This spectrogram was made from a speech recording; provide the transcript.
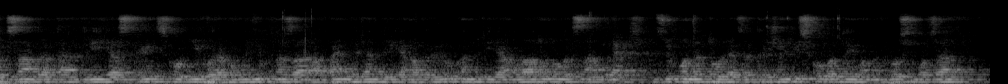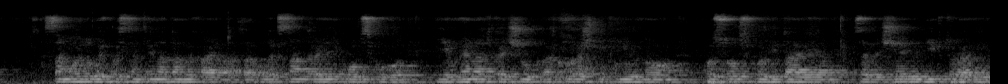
Олександра та Андрія, Скринського Ігоря, Гоменюк Назара, Пендель Андрія, Гаврилюк Андрія, Гладун Олександра, Дзюб Анатолія, за Крижанівського Вадима. Ми просимо за Самойлових Костянтина та Михайла, за Олександра Яніковського, Євгена Ткачук, Артура Шпіківного, Косовського Віталія, за вечерю Віктора і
